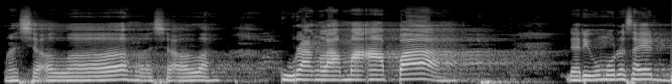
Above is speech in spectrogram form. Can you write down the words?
Masya Allah, Masya Allah. Kurang lama apa? Dari umur saya 20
